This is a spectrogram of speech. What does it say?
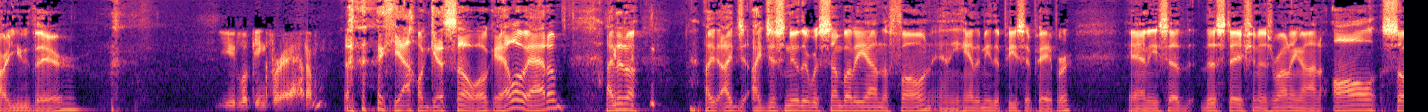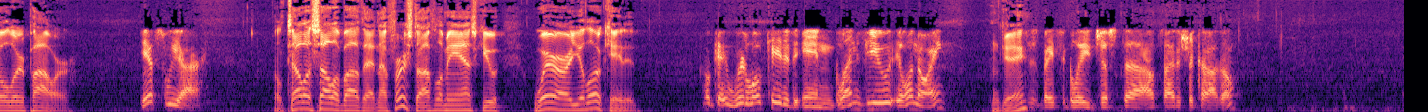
Are you there? You looking for Adam? yeah, I guess so. Okay, hello, Adam. I don't know. I, I, I just knew there was somebody on the phone, and he handed me the piece of paper, and he said this station is running on all solar power. Yes, we are. Well, tell us all about that. Now, first off, let me ask you, where are you located? Okay, we're located in Glenview, Illinois. Okay. Which is basically just uh, outside of Chicago.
